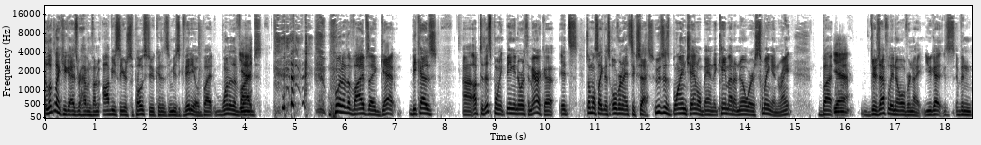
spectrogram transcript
it looked like you guys were having fun. Obviously, you're supposed to because it's a music video. But one of the vibes, yeah. one of the vibes I get because uh, up to this point, being in North America, it's it's almost like this overnight success. Who's this blind channel band that came out of nowhere swinging, right? But yeah, there's definitely no overnight. You guys have been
